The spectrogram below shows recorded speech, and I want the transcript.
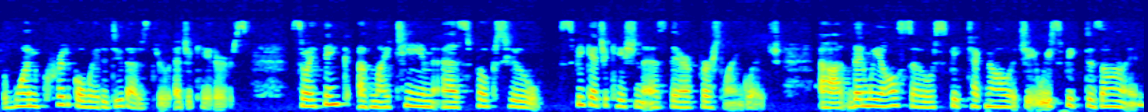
one critical way to do that is through educators. So I think of my team as folks who speak education as their first language. Uh, then we also speak technology, we speak design,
